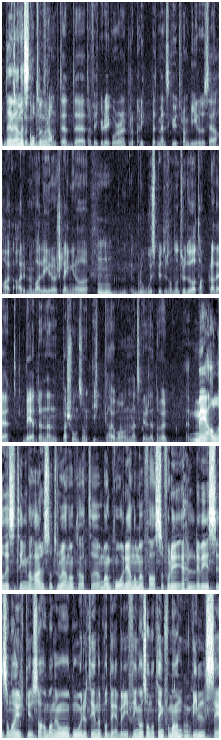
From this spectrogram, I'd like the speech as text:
Det vil jeg nesten tro. fram til et uh, trafikkulykke hvor du er nødt til å klippe et menneske ut fra en bil, og du ser har, armen bare ligger og slenger, og Mhm. blodet spytter og sånt, tror du du har takla det bedre enn en person som ikke har jobba med mennesker eller sett noe før? Med alle disse tingene her, så tror jeg nok at uh, man går igjennom en fase. Fordi heldigvis i sånne yrker så har man jo gode rutiner på debrifing og sånne ting. For man vil se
